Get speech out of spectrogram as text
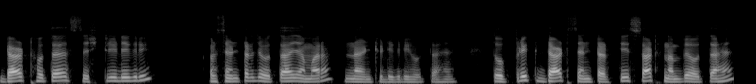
डार्ट होता है सिक्सटी डिग्री और सेंटर जो होता है हमारा नाइन्टी डिग्री होता है। तो प्रिक डार्ट सेंटर तीस, साठ, नब्बे होता है।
